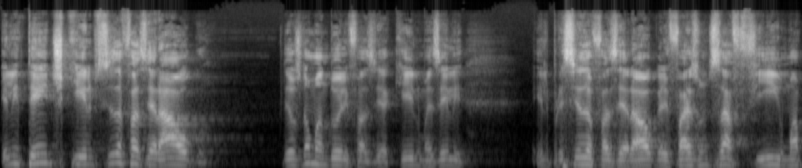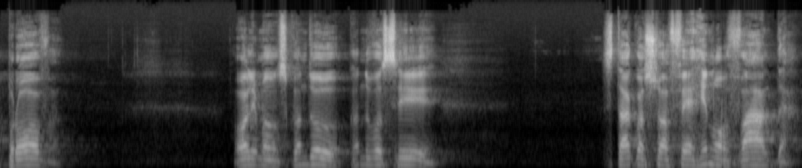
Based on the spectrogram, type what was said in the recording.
ele entende que ele precisa fazer algo. Deus não mandou ele fazer aquilo, mas ele ele precisa fazer algo, ele faz um desafio, uma prova. Olha, irmãos, quando, quando você está com a sua fé renovada,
